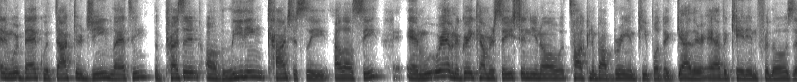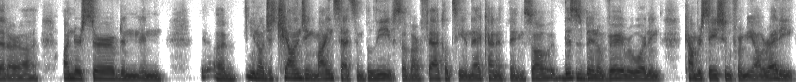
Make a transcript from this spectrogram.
Right, and we're back with Dr. Jean Latting, the president of Leading Consciously LLC. And we're having a great conversation, you know, talking about bringing people together, advocating for those that are uh, underserved and, and uh, you know, just challenging mindsets and beliefs of our faculty and that kind of thing. So this has been a very rewarding conversation for me already.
